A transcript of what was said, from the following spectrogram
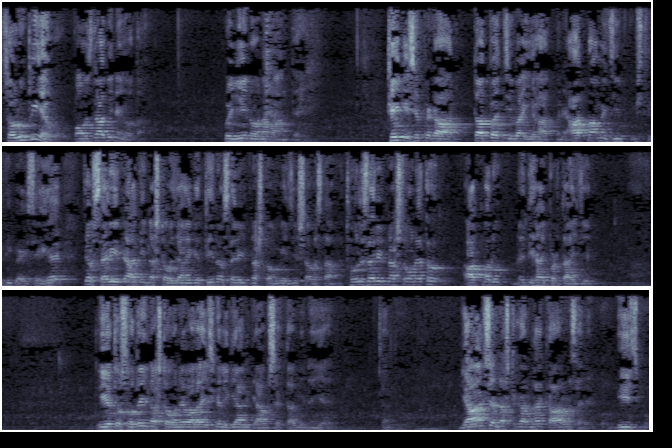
स्वरूप ही है वो पहुँचना भी नहीं होता। कोई लीन होना मानते हैं। ठीक इसी प्रकार तब्बत जीवा यह आत्मा आत्मा में जीव की स्थिति कैसे ही? है जब शरीर आदि नष्ट हो जाएँगे तीनों शरीर नष्ट होंगे जिस अवस्था में। थोड़े शरीर नष्ट होने तो आत्मा रूप नहीं दिखाई पड़ता है जीव। ये तो स्वतः ही नष्ट होने वाला है, इसके लिए ज्ञान की आवश्यकता भी नहीं है। ज्ञान से नष्ट करना है कारण शरीर को, बीज को,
